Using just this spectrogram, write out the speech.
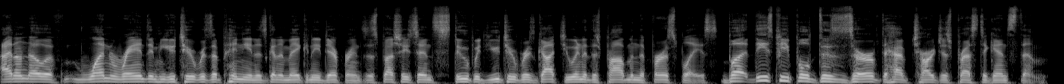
I don't know if one random YouTuber's opinion is going to make any difference, especially since stupid YouTubers got you into this problem in the first place. But these people deserve to have charges pressed against them.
